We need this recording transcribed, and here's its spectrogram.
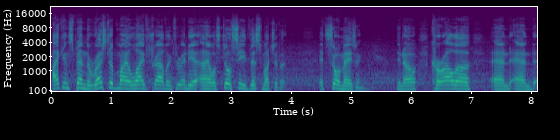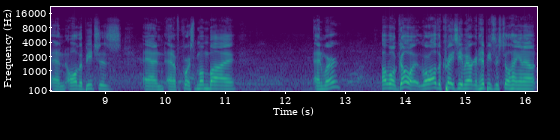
I can spend the rest of my life traveling through India and I will still see this much of it. It's so amazing. You know, Kerala and, and, and all the beaches and, and of course Mumbai. And where? Oh, well, Goa, where all the crazy American hippies are still hanging out,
